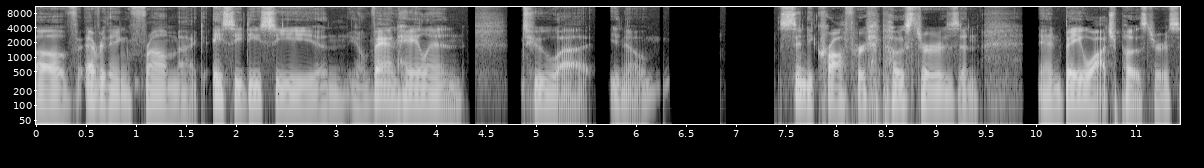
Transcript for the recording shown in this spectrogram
of everything from like ACDC and you know Van Halen to uh, you know Cindy Crawford posters and and Baywatch posters.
